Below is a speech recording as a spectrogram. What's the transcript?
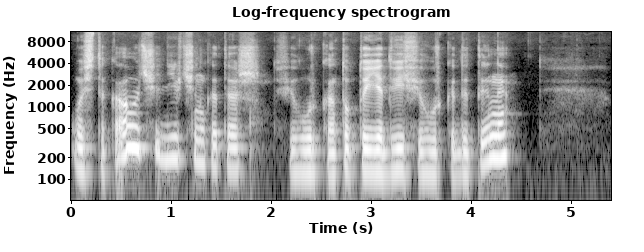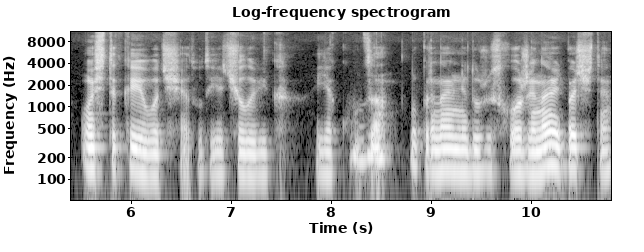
Ось така от дівчинка теж фігурка. Тобто є дві фігурки дитини. Ось такий от ще тут є чоловік Якудза. Ну, принаймні дуже схожий. Навіть, бачите,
